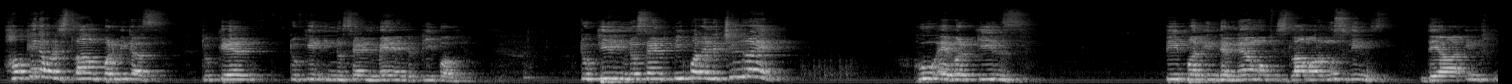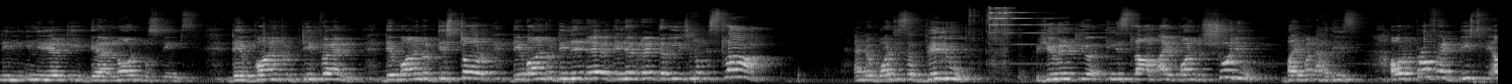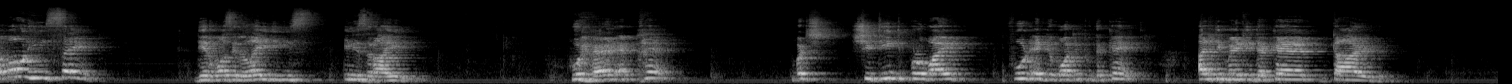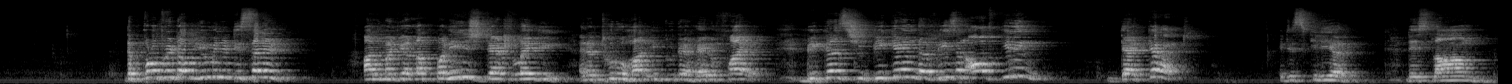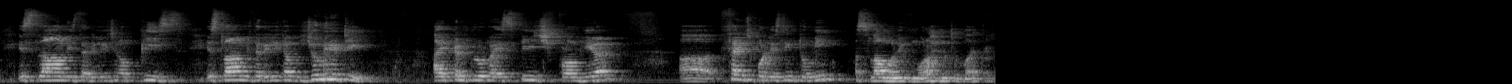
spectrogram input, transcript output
how can our Islam permit us to kill, to kill innocent men and people, to kill innocent people and children? whoever kills people in the name of Islam or Muslims, they are in, in, in, reality, they are not Muslims. They want to defend, they want to distort, they want to denigrate, denigrate the religion of Islam. And what is the value, humanity in Islam? I want to show you by one hadith. Our Prophet, peace be upon him, said, there was a lady in Israel who had a cat, but she didn't provide food and water to the cat. Ultimately, the cat died. The prophet of humanity said, Almighty Allah punished that lady and threw her into the hellfire because she became the reason of killing that cat. It is clear that Islam, Islam is the religion of peace. Islam is the religion of humanity. I conclude my speech from here. Uh, thanks for listening to me. Assalamu alaikum wa rahmatullahi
